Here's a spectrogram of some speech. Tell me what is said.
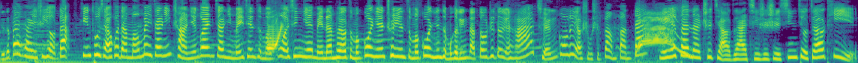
解决的办法也是有的，听兔小慧的萌妹教你闯年关，教你没钱怎么过新年，没男朋友怎么过年，春运怎么过年，怎么和领导斗智斗勇哈，全攻略，是不是棒棒哒？年夜饭呢，吃饺子啊，其实是新旧交替，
